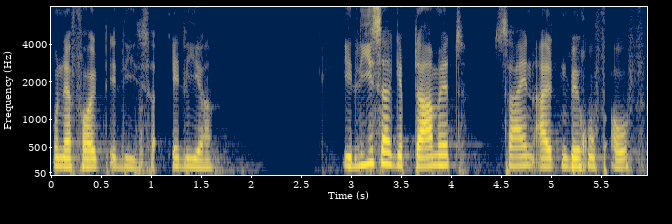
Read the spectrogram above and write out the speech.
und er folgt Elisa, Elia. Elisa gibt damit seinen alten Beruf auf,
